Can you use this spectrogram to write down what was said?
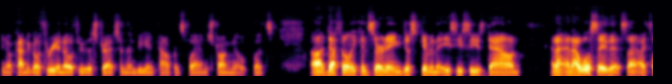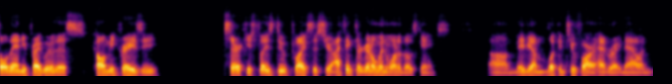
you know, kind of go three and zero oh through the stretch and then begin conference play on a strong note. But uh, definitely concerning, just given the ACC is down. And I, and I will say this: I, I told Andy Pregler this. Call me crazy. Syracuse plays Duke twice this year. I think they're going to win one of those games. Um, maybe I'm looking too far ahead right now, and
